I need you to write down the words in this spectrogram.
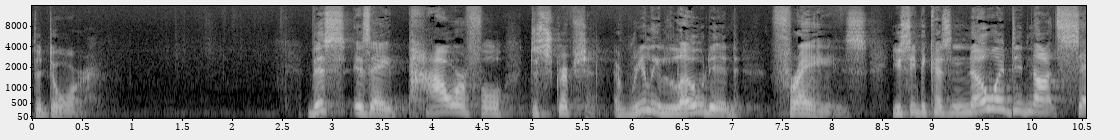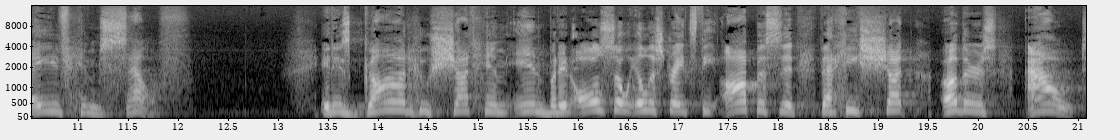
the door. This is a powerful description, a really loaded phrase. You see, because Noah did not save himself. It is God who shut him in, but it also illustrates the opposite that he shut others out.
